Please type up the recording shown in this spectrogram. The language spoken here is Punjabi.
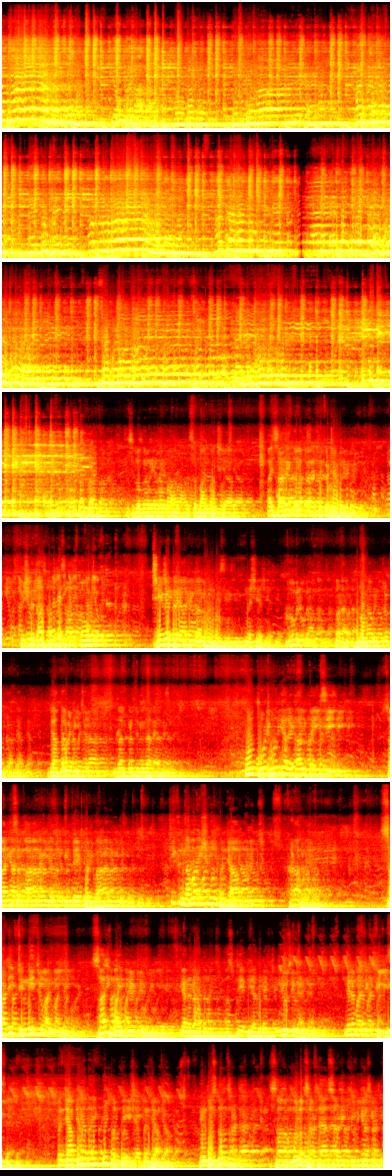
Come on. سارے کلاکار اتنے کٹھے ہوئے پچھلے 10 15 سال تو چھویں دریا دی گل ہوں سی نشے دی منٹ پروگرام انٹرپٹ کر دیا جادہ میں ٹیچراں گل کیتے بغیر رہ رہے ਉਹ ਥੋੜੀ ਬਹੁਤੀ ਹਲੇ ਖਾਈ ਪਈ ਸੀ। ਸਾਰੀਆਂ ਸਰਕਾਰਾਂ ਨੇ ਵੀ ਯਤਨ ਕੀਤੇ, ਪਰਿਵਾਰਾਂ ਨੇ ਵੀ ਯਤਨ ਕੀਤੇ। ਇੱਕ ਨਵਾਂ ਇਸ਼ੂ ਪੰਜਾਬ ਦੇ ਵਿੱਚ ਖੜਾ ਹੋਇਆ ਸਾਡੀ ਜਿੰਨੀ ਜਵਾਨੀ ਹੈ, ਸਾਰੀ ਮਾਈਗ੍ਰੇਟ ਹੋ ਰਹੀ ਹੈ। ਕੈਨੇਡਾ ਦੇ ਵਿੱਚ, ਆਸਟ੍ਰੇਲੀਆ ਦੇ ਵਿੱਚ ਨਿਊਜ਼ੀਲੈਂਡ ਦੇ ਮੇਰੇ ਮਨ 'ਚ ਪੀਸ ਹੈ। ਪੰਜਾਬੀਆਂ ਦਾ ਇੱਕੋ ਹੀ ਪ੍ਰਦੇਸ਼ ਹੈ ਪੰਜਾਬ। ਹਿੰਦੁਸਤਾਨ ਸਾਡਾ ਸਾਰਾ ਮੁਲਕ ਸਾਡਾ ਸਾਡੀ ਦੁਨੀਆ ਸਾਡੀ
